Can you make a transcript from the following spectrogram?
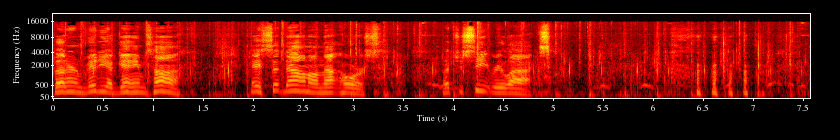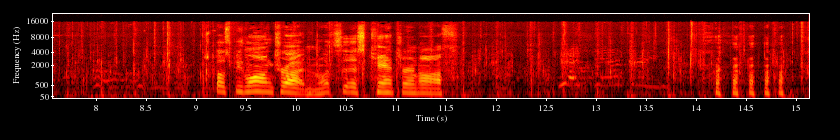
Better in video games, huh? Hey, sit down on that horse. Let your seat relax. supposed to be long trotting. What's this cantering off?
